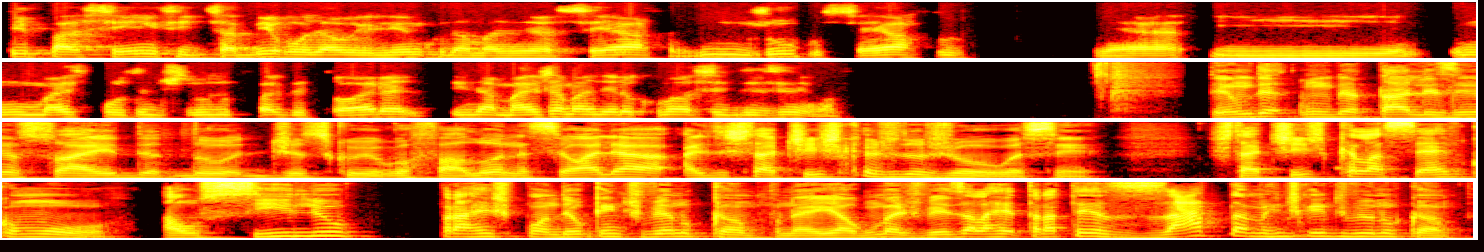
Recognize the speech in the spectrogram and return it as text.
ter paciência, de saber rodar o elenco da maneira certa, no jogo certo, né? E o mais importante de tudo para a vitória, ainda mais da maneira como ela se desenhou. Tem um, de, um detalhezinho só aí do, do, disso que o Igor falou, né? Você olha as estatísticas do jogo, assim. Estatística, ela serve como auxílio para responder o que a gente vê no campo, né? E algumas vezes ela retrata exatamente o que a gente viu no campo.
